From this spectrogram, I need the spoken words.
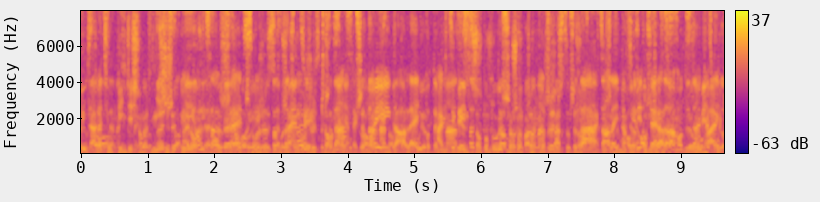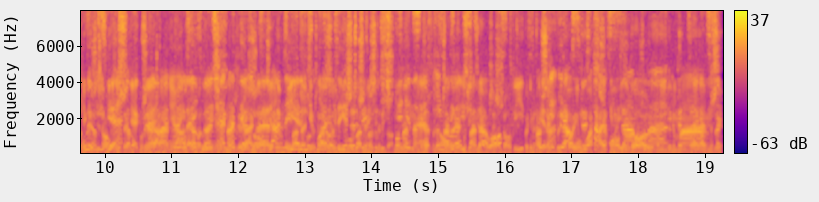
to stracił 50 Nieistniejąca rzecz, że sprzedając sprzedania tego, no i dalej, potem akcje GameStopu były szortowane rzecz sprzedana dalej, teraz oddłuchaj, kupując je, jakby okazuje się nagle, że dzielny wielkiej rzeczy może być ponad na to i badało, ponieważ jakby to jest właśnie firma że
